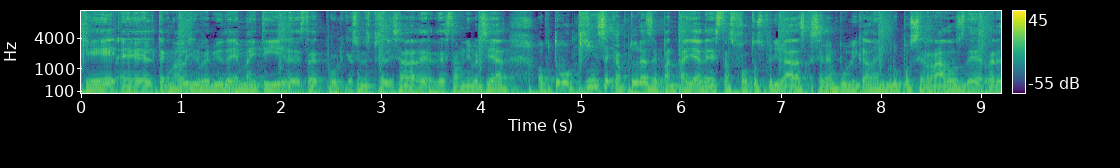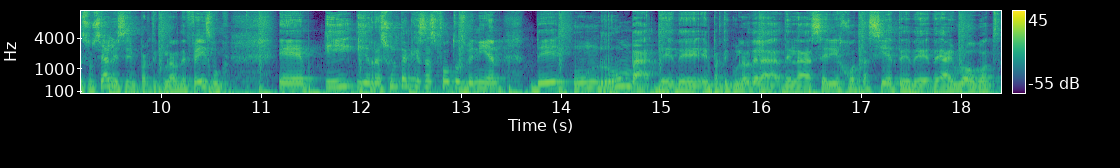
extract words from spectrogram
que eh, el Technology Review de MIT, esta publicación especializada de, esta universidad, obtuvo 15 capturas de pantalla de estas fotos privadas que se habían publicado en grupos cerrados de redes sociales, en particular de Facebook. Eh, y, resulta que esas fotos venían de un rumba, de, en particular de la, de la serie J7 de, iRobot,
